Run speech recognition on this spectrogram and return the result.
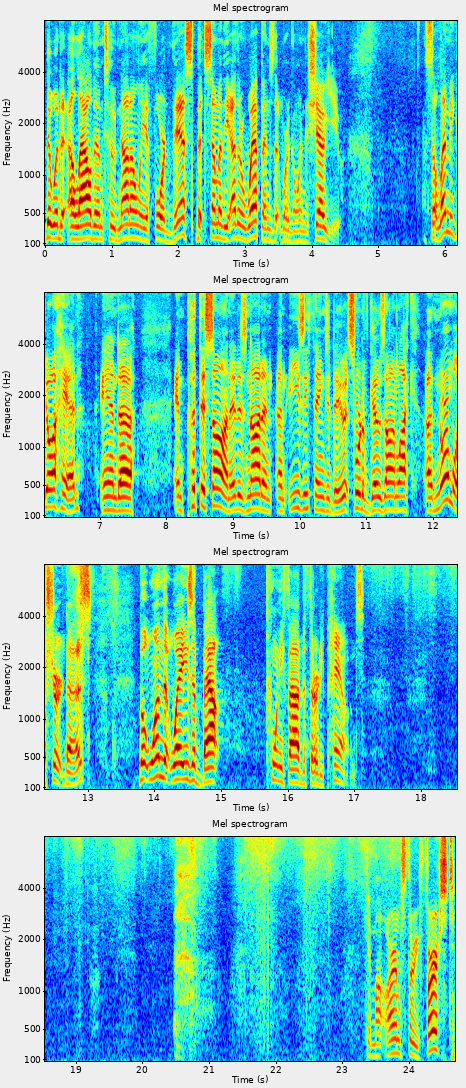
that would allow them to not only afford this, but some of the other weapons that we're going to show you. So let me go ahead and, uh, and put this on. It is not an, an easy thing to do. It sort of goes on like a normal shirt does, but one that weighs about 25 to 30 pounds. Get my arms through first.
